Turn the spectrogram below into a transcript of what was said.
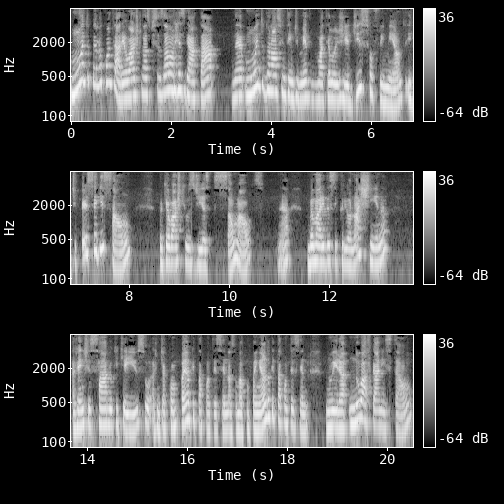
Muito pelo contrário. Eu acho que nós precisamos resgatar né, muito do nosso entendimento de uma teologia de sofrimento e de perseguição, porque eu acho que os dias são maus. Né? Meu marido se criou na China, a gente sabe o que, que é isso, a gente acompanha o que está acontecendo, nós estamos acompanhando o que está acontecendo no Irã, no Afeganistão,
